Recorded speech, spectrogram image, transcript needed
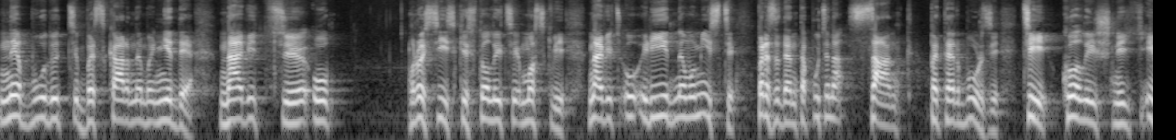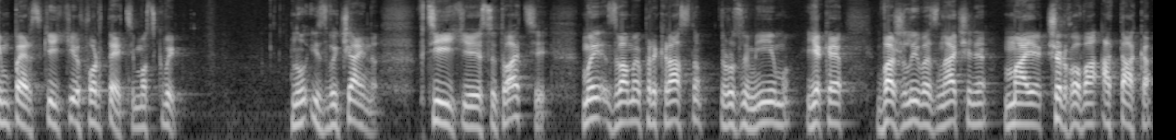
не будуть безкарними ніде, навіть е, у російській столиці Москві, навіть у рідному місті президента Путіна Санкт-Петербурзі, цій колишній імперській фортеці Москви. Ну і звичайно, в цій е, ситуації ми з вами прекрасно розуміємо, яке важливе значення має чергова атака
